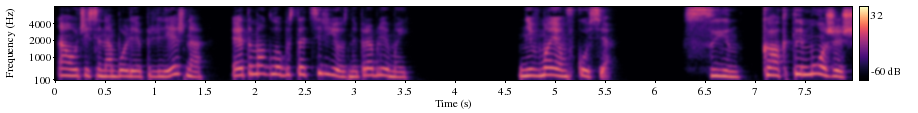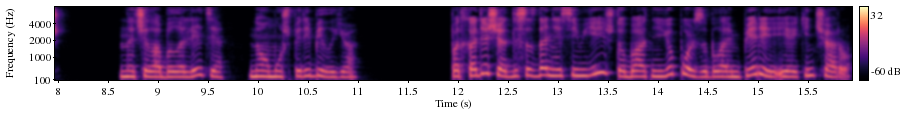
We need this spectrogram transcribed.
А учись она более прилежно, это могло бы стать серьезной проблемой. «Не в моем вкусе», «Сын, как ты можешь?» Начала была леди, но муж перебил ее. «Подходящая для создания семьи, чтобы от нее польза была империи и Акинчару».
